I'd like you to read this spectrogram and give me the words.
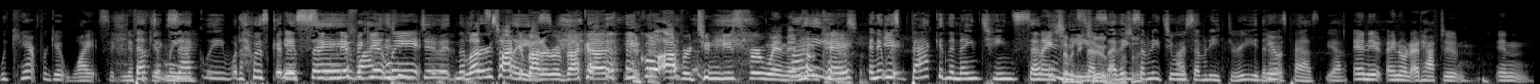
we can't forget why it's significantly. That's exactly what I was going to say. significantly. Why did we do it in the let's first talk place? about it, Rebecca. Equal opportunities for women. Right. Okay, And it was It- back in the 1970s. 72, I think wasn't it? 72 or 73 that You it was passed. Yeah. And it, I know I'd have to, in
